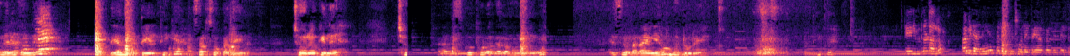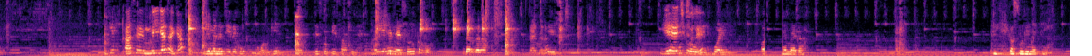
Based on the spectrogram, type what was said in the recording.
मेरे होंगे दिया हमने तेल ठीक है? सरसों का तेल। छोलों के लिए। इसको थोड़ा गर्म होने देंगे। इसमें बनाएँगे हम भटूरे। ठीक है? तेल डालो। अभी डालेंगे पहले छोले तैयार कर लेते हैं कहाँ से? मिल गया था क्या? ये मैंने जीरे को बोल के इसको पीसा और ये है लहसुन का दरदरा पेस्ट ये है छोले। बॉईल और मैदा कसूरी मेथी।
